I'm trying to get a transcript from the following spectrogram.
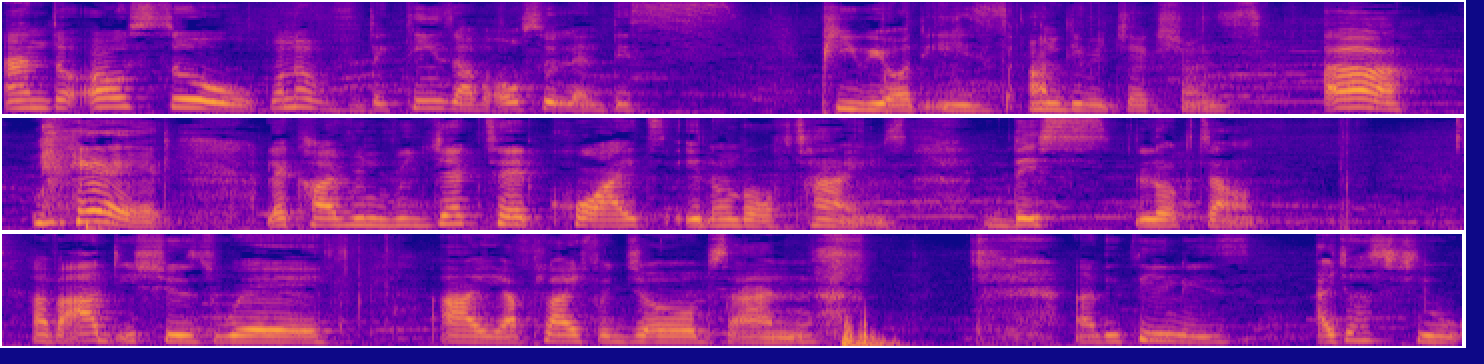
And also, one of the things I've also learned this period is anti rejections. Ah, head. Like I've been rejected quite a number of times this lockdown. I've had issues where I apply for jobs and and the thing is I just feel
